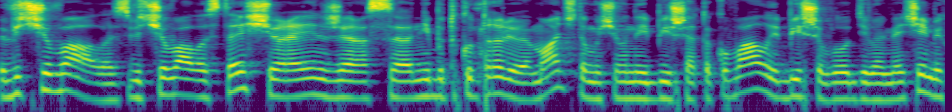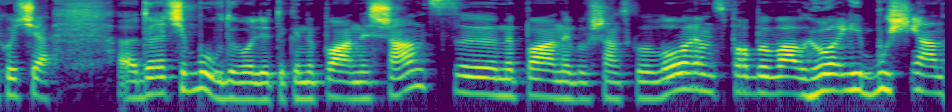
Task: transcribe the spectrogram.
відчувалось, відчувалось те, що Рейнджерс е, нібито контролює матч, тому що вони більше атакували, більше володіли м'ячем. І хоча, е, до речі, був доволі таки непоганий шанс. е, Непоганий був шанс, коли Лоренс пробивав. Георгій Бущан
